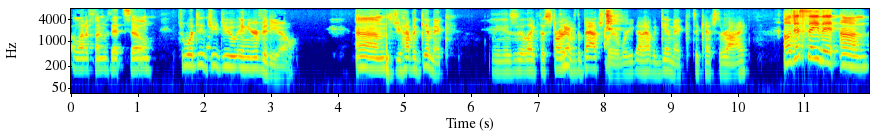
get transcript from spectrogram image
a lot of fun with it so. So what did you do in your video? Um did you have a gimmick? I mean is it like the start of the bachelor where you got to have a gimmick to catch their eye i'll just say that um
